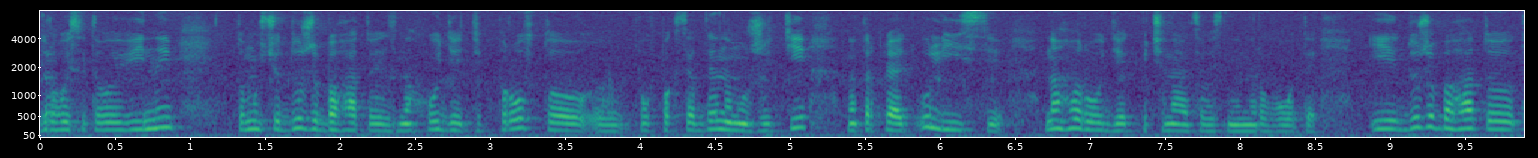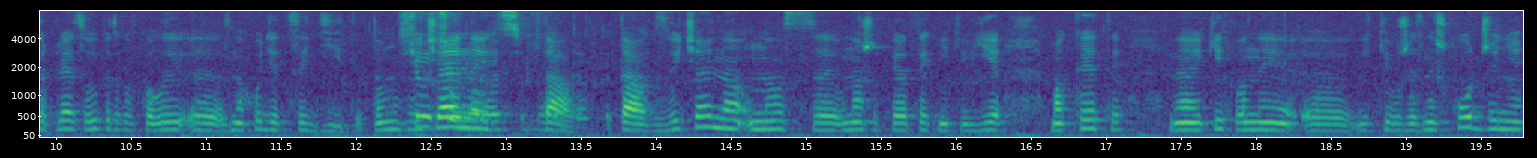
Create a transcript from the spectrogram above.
Другої світової війни. Тому що дуже багато їх знаходять просто в повсякденному житті, натрапляють у лісі, на городі, як починаються весняні роботи. І дуже багато трапляється випадків, коли е, знаходяться діти. Тому Що звичайно, було, так, так? так, звичайно, у нас е, у наших піротехніків є макети, на яких вони е, які вже знешкоджені,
